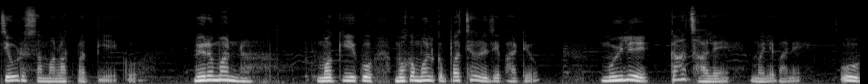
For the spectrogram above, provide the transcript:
चिउडसम्म लतपत्तिएको मेरो मन मकिएको मकमलको पछ्याउरी चाहिँ फाट्यो मैले कहाँ छले? मैले भने। ऊ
